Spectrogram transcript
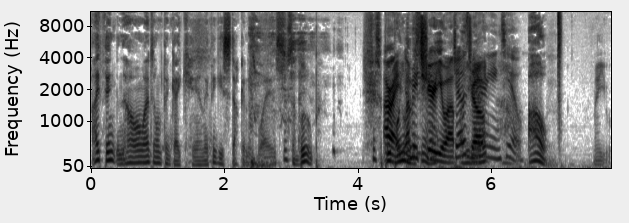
I think no, I don't think I can. I think he's stuck in his ways. It's Just a boop. Just a All boop. right, What do you let me understand? cheer you up, Joe's Joe. marrying too. Oh, may you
